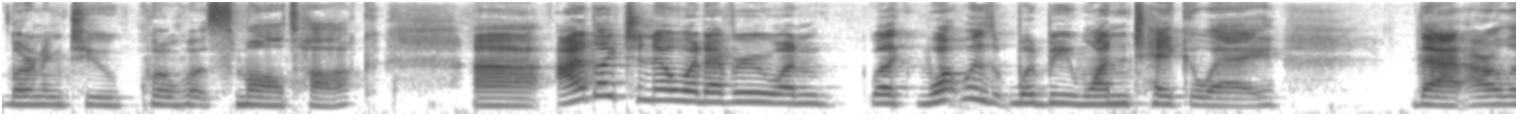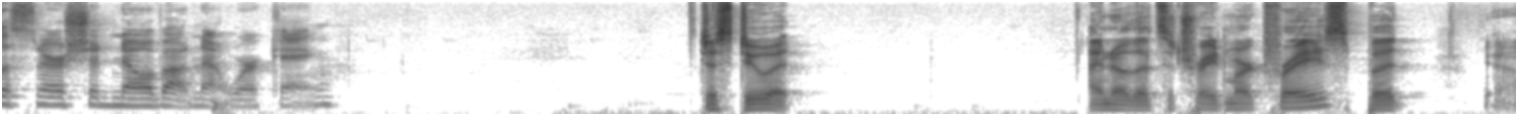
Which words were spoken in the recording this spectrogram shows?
learning to quote unquote small talk. Uh, I'd like to know what everyone like. What was would be one takeaway that our listeners should know about networking? Just do it. I know that's a trademark phrase, but Yeah.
